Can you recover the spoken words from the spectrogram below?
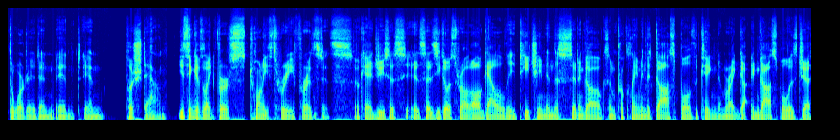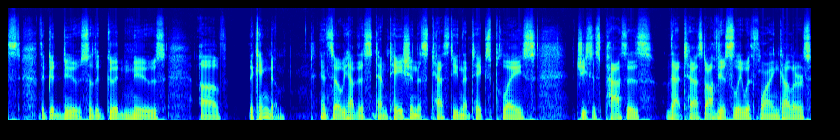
thwarted and, and, and pushed down. You think of like verse 23, for instance. Okay, Jesus, it says he goes throughout all Galilee, teaching in the synagogues and proclaiming the gospel of the kingdom, right? And gospel is just the good news. So the good news of the kingdom. And so we have this temptation, this testing that takes place. Jesus passes that test, obviously, with flying colors,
